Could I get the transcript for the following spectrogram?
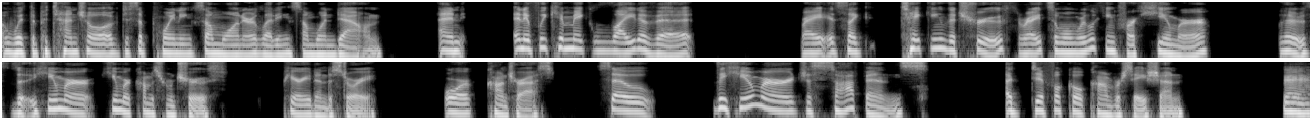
with the potential of disappointing someone or letting someone down. And and if we can make light of it, right? It's like taking the truth, right? So when we're looking for humor, there's the humor humor comes from truth. Period end of story. Or contrast. So the humor just softens a difficult conversation, Yeah.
